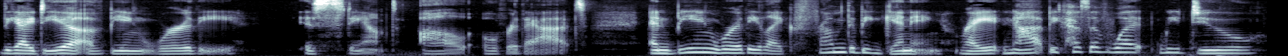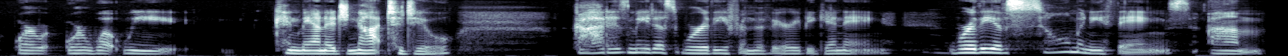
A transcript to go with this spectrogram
the idea of being worthy is stamped all over that. And being worthy, like from the beginning, right? Not because of what we do or or what we can manage not to do. God has made us worthy from the very beginning, worthy of so many things. Um,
